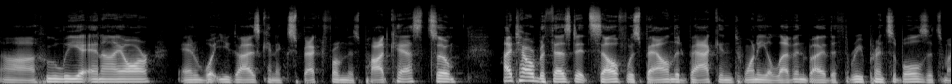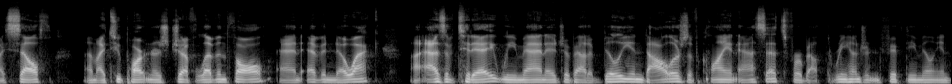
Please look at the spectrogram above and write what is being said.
uh, who Leah and I are, and what you guys can expect from this podcast. So, Hightower Bethesda itself was founded back in 2011 by the three principals. It's myself, and my two partners, Jeff Leventhal and Evan Nowak. Uh, as of today, we manage about a billion dollars of client assets for about $350 million.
